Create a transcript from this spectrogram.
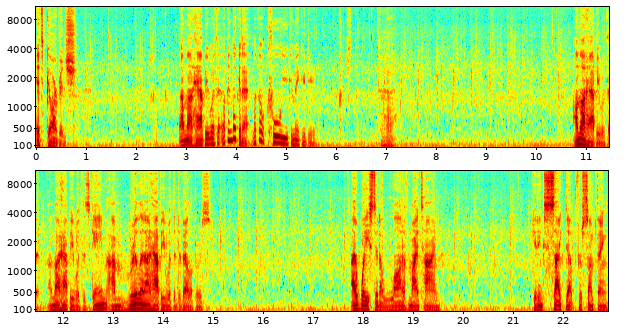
It's garbage. I'm not happy with it. I mean, look at that. Look how cool you can make your dude. Uh-huh. I'm not happy with it. I'm not happy with this game. I'm really not happy with the developers. I wasted a lot of my time getting psyched up for something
